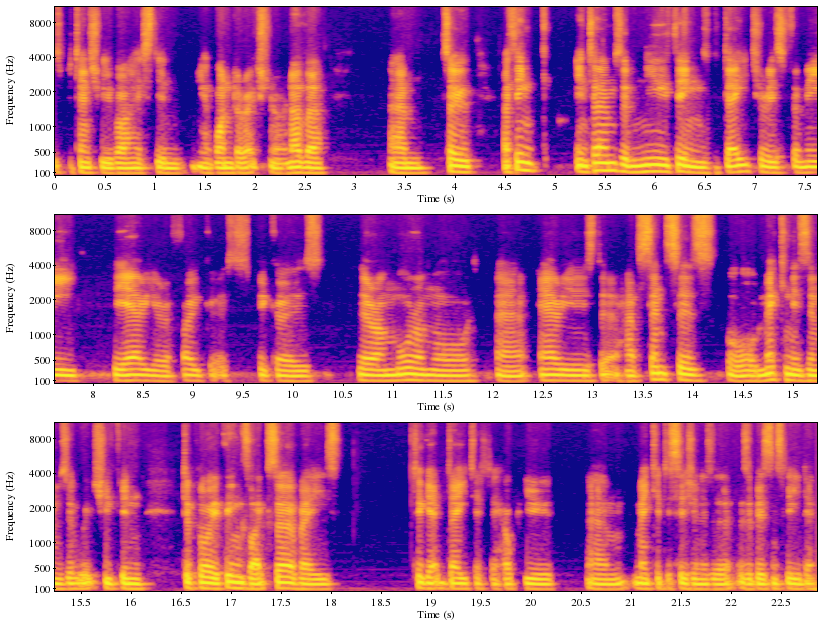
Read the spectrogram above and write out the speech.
is potentially biased in you know, one direction or another. Um, so I think in terms of new things, data is for me the area of focus because there are more and more uh, areas that have sensors or mechanisms in which you can deploy things like surveys to get data to help you um, make a decision as a, as a business leader.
